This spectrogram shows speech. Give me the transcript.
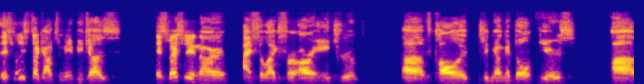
this really stuck out to me because, especially in our, I feel like for our age group, of college and young adult years. Um,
